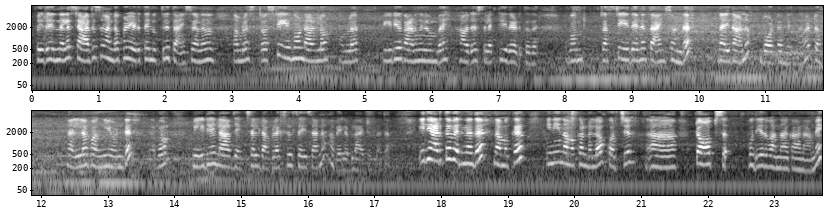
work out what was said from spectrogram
അപ്പോൾ ഇത് ഇന്നലെ സ്റ്റാറ്റസ് കണ്ടപ്പോഴേ എടുത്തതിന് ഒത്തിരി താങ്ക്സ് ആണ്. നമ്മൾ ട്രസ്റ്റ് ചെയ്യുന്നതുകൊണ്ടാണല്ലോ നമ്മൾ വീഡിയോ കാണുന്നതിന് മുമ്പേ അവർ സെലക്ട് ചെയ്ത് എടുത്തത് അപ്പം ട്രസ്റ്റ് ചെയ്തതിന് താങ്ക്സ് ഉണ്ട്. ഇതാണ് ബോട്ടം വരുന്നത് കേട്ടോ. നല്ല ഭംഗിയുണ്ട്. അപ്പം medium large XL double XL സൈസാണ് അവൈലബിൾ ആയിട്ടുള്ളത്. ഇനി അടുത്ത് വരുന്നത് നമുക്ക് ഇനി നമുക്കുണ്ടല്ലോ കുറച്ച് ടോപ്സ് പുതിയത് വന്നാൽ കാണാമേ.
